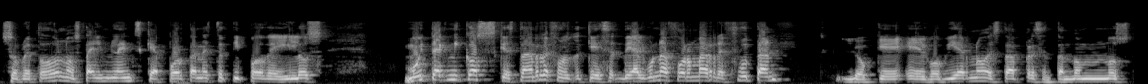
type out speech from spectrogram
sobre todo en los timelines que aportan este tipo de hilos muy técnicos que están que de alguna forma refutan lo que el gobierno está presentándonos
